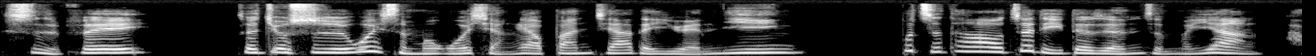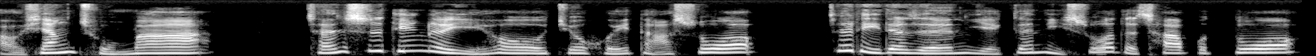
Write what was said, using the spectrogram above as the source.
是非。这就是为什么我想要搬家的原因。不知道这里的人怎么样，好相处吗？”禅师听了以后就回答说：“这里的人也跟你说的差不多，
